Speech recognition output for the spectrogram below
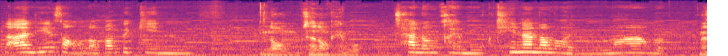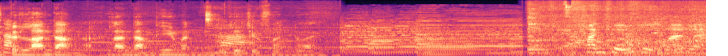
แล้วอันที่สองเราก็ไปกินนมชานมไข่มุก ชานมไข่มุกที่นั่นอร่อยมากแบบมันจัด เป็นร้านดังอะร้านดังที่มันอใช่ยู่ที่จิวเฟินด้วยควันถึงถึงมากเลย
